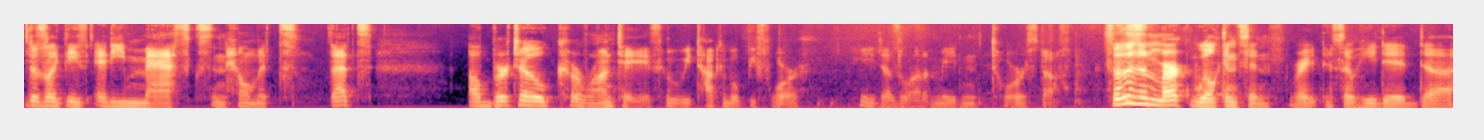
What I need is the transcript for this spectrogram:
There's like these Eddie masks and helmets. That's Alberto Carantes, who we talked about before. He does a lot of Maiden tour stuff. So this is Mark Wilkinson, right? So he did uh,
